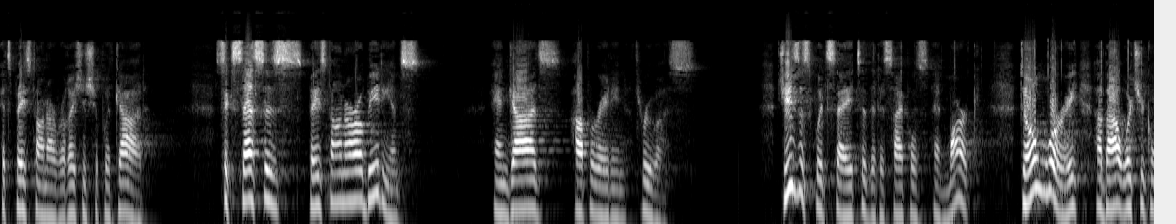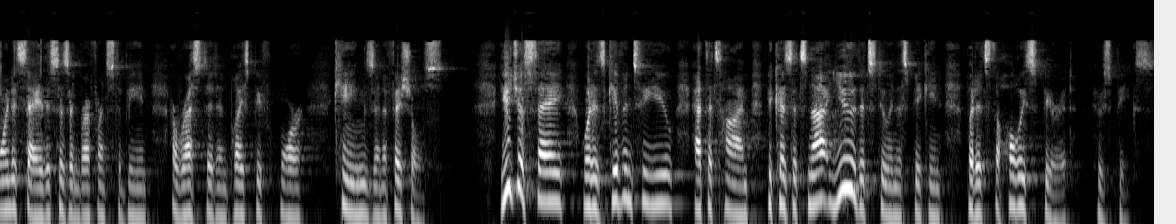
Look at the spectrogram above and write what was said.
It's based on our relationship with God. Success is based on our obedience and God's operating through us. Jesus would say to the disciples in Mark, don't worry about what you're going to say. This is in reference to being arrested and placed before kings and officials. You just say what is given to you at the time because it's not you that's doing the speaking, but it's the Holy Spirit who speaks.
